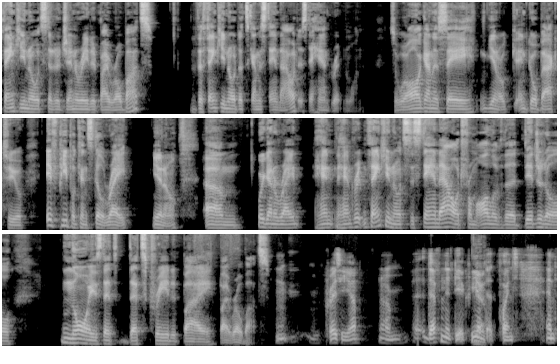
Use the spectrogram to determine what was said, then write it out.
thank you notes that are generated by robots, the thank you note that's going to stand out is the handwritten one. So we're all going to say, you know, and go back to if people can still write, you know, um, we're going to write hand, handwritten thank you notes to stand out from all of the digital noise that that's created by by robots. Mm, crazy, yeah. Um, definitely agree yeah. on that point. And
